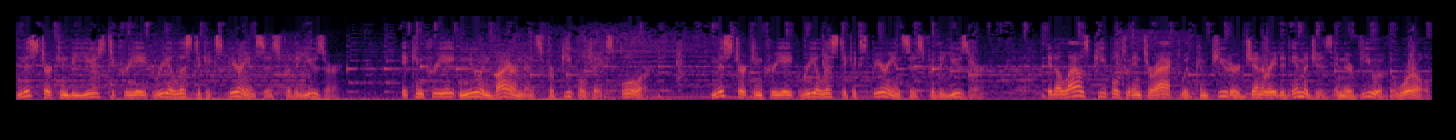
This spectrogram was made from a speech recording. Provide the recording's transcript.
MR can be used to create realistic experiences for the user. It can create new environments for people to explore. MR can create realistic experiences for the user. It allows people to interact with computer-generated images in their view of the world.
